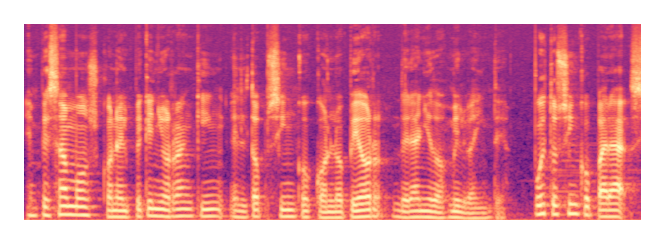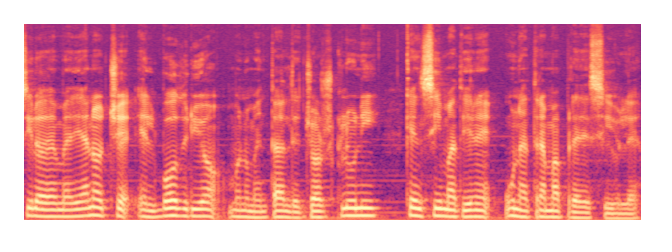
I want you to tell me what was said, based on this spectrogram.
Empezamos con el pequeño ranking, el top 5 con lo peor del año 2020. Puesto 5 para Silo de Medianoche, el bodrio monumental de George Clooney, que encima tiene una trama predecible.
